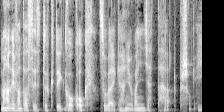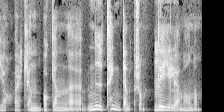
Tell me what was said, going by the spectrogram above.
Men han är fantastiskt duktig kock och så verkar han ju vara en jättehärlig person. Ja, verkligen. Och en uh, nytänkande person. Det gillar jag med honom.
